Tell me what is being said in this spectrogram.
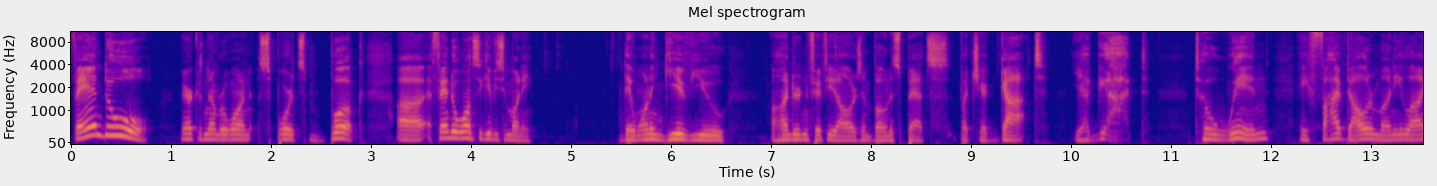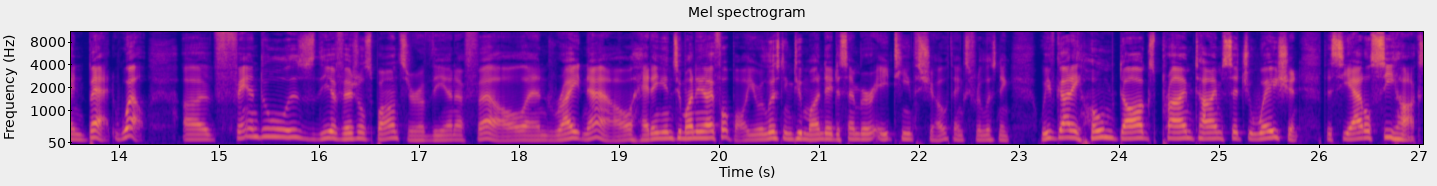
FanDuel, America's number one sports book. Uh, FanDuel wants to give you some money. They want to give you $150 in bonus bets, but you got, you got to win a $5 money line bet. Well, uh, FanDuel is the official sponsor of the NFL. And right now, heading into Monday Night Football, you are listening to Monday, December 18th show. Thanks for listening. We've got a home dogs prime time situation. The Seattle Seahawks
